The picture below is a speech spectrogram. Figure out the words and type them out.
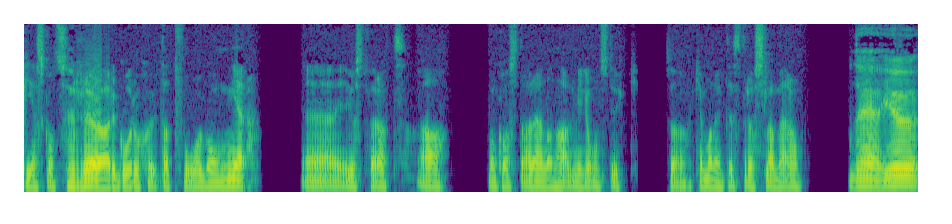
p-skottsrör går att skjuta två gånger. Just för att ja, de kostar en och en halv miljon styck. Så kan man inte strössla med dem. Det är ju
